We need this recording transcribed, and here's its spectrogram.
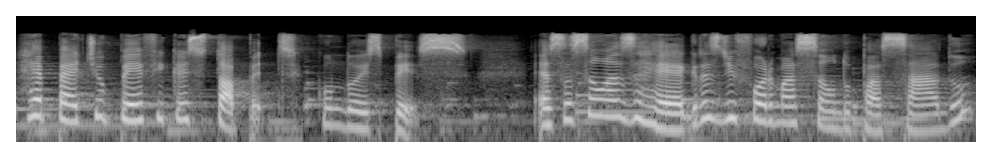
Repete o P, fica stop it, com dois P's. Essas são as regras de formação do passado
